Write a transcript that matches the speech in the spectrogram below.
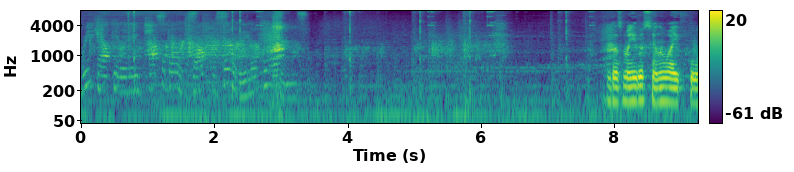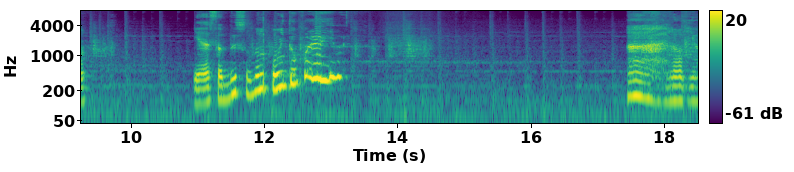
Recalculating possible Exalt facility locations. Does my Russian waifu? Yes, additional point of aim. Ah, I love you.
